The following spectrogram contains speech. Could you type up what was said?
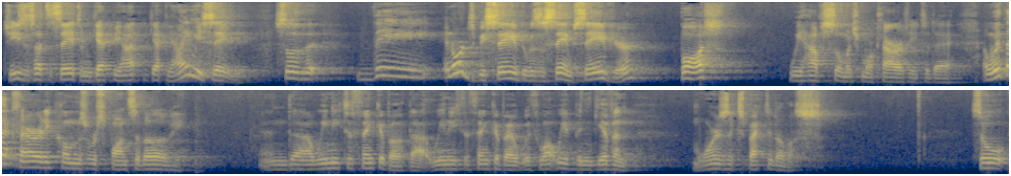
Jesus had to say to him, Get behind, get behind me, Satan. So that they, in order to be saved, it was the same Savior, but we have so much more clarity today. And with that clarity comes responsibility. And uh, we need to think about that. We need to think about, with what we've been given, more is expected of us. So,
